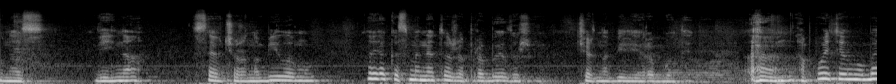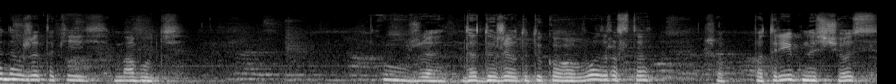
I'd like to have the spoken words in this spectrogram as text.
У нас війна, все в чорно-білому. Ну, якось мене теж пробило, що чорно-білі роботи. А потім у мене вже такий, мабуть, ну, вже до- дожив до такого возрасту, що потрібно щось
